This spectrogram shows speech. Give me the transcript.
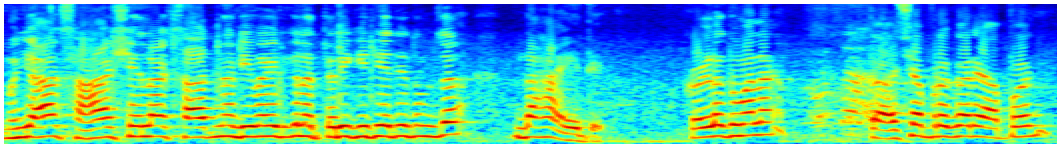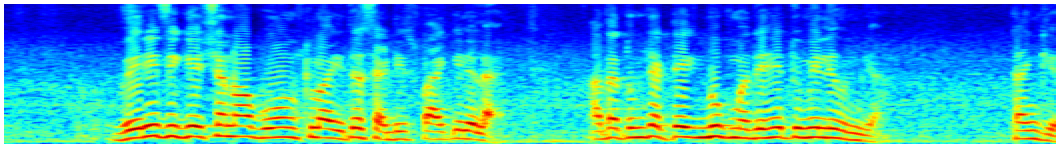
म्हणजे हा सहाशेला सातनं डिवाईड केलं तरी किती येते तुमचं? दहा येते. कळलं तुम्हाला? तर अशा प्रकारे आपण व्हेरिफिकेशन ऑफ ओम्स लॉ इथं सॅटिस्फाय केलेला आहे. आता तुमच्या टेक्स्टबुकमध्ये हे तुम्ही लिहून घ्या. थँक्यू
